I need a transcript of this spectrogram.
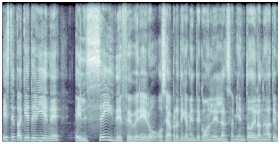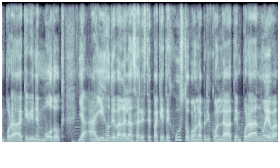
Este paquete viene el 6 de febrero, o sea prácticamente con el lanzamiento de la nueva temporada que viene Modoc, ya ahí es donde van a lanzar este paquete justo con la, con la temporada nueva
